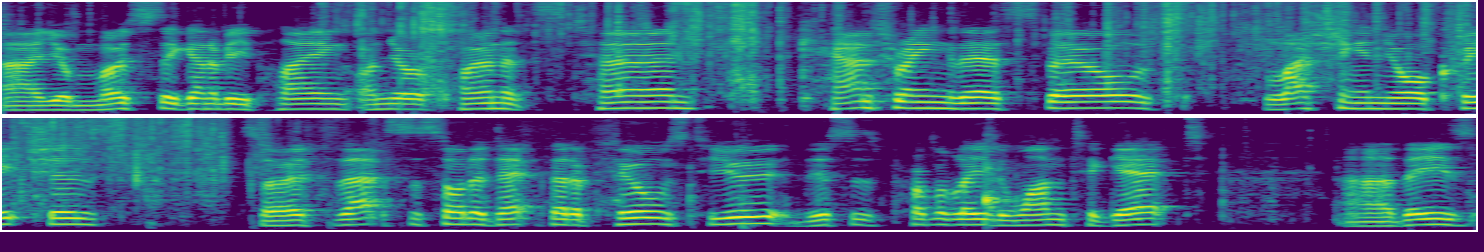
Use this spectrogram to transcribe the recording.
Uh, you're mostly going to be playing on your opponent's turn, countering their spells, flashing in your creatures. So if that's the sort of deck that appeals to you, this is probably the one to get. Uh, these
